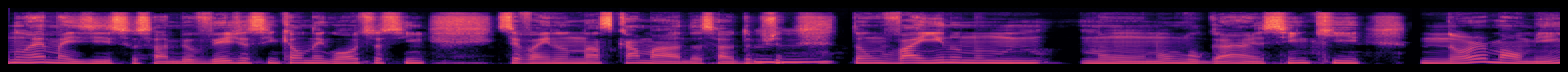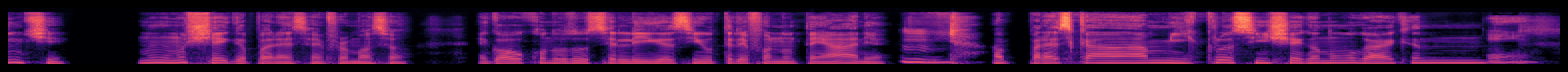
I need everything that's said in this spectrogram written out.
Não é mais isso, sabe? Eu vejo assim que é um negócio assim que você vai indo nas camadas, sabe? Então, uhum. Então vai indo num, num, num lugar assim que normalmente não, não chega para essa informação. É igual quando você liga assim, o telefone não tem área. Hum. Parece que a micro assim chega num lugar que. É.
